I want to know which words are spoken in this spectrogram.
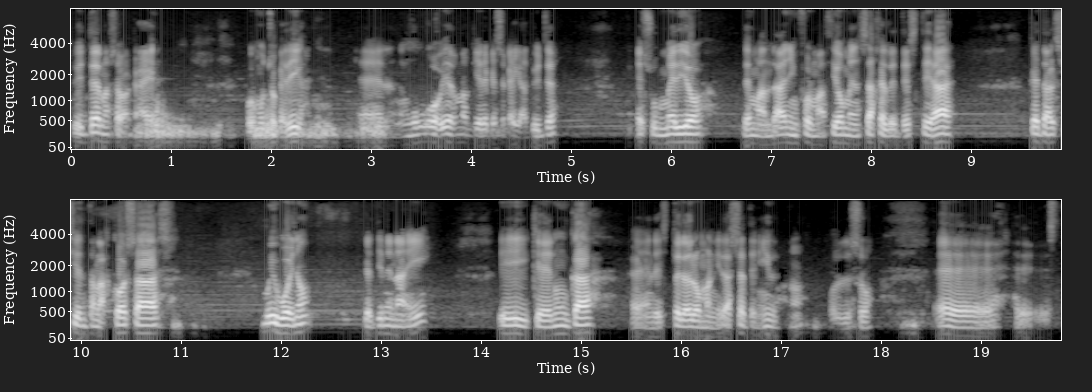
Twitter no se va a caer, por mucho que digan. Eh, ningún gobierno quiere que se caiga Twitter. Es un medio de mandar información, mensajes de testear, qué tal sientan las cosas, muy bueno que tienen ahí y que nunca en la historia de la humanidad se ha tenido, ¿no? Por eso eh, es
